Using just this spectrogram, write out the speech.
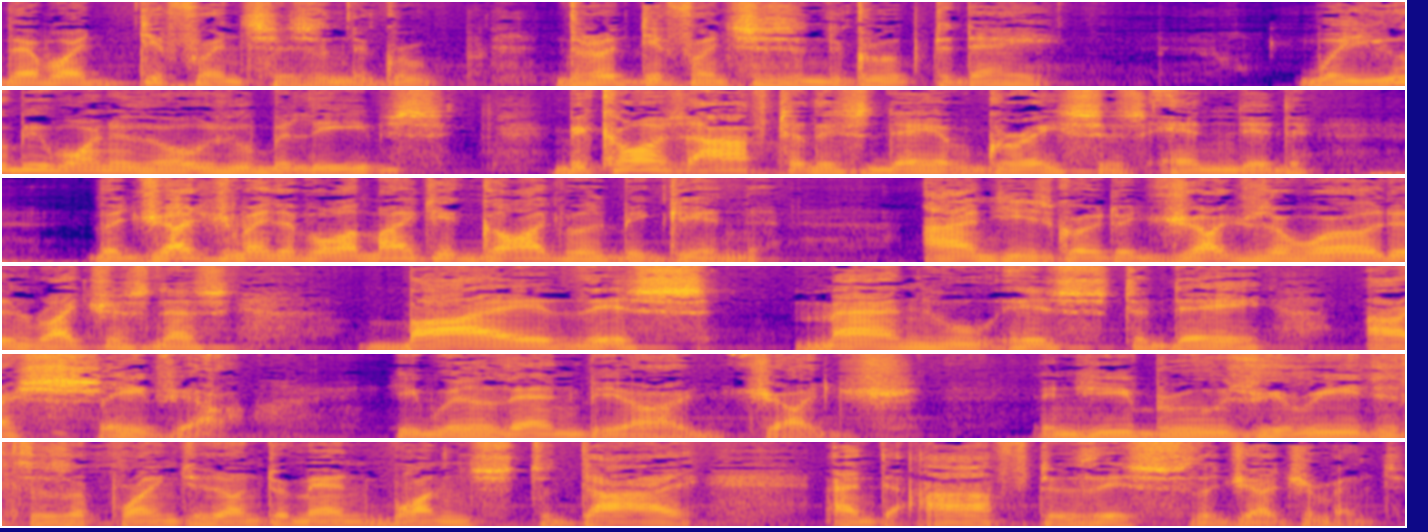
There were differences in the group. There are differences in the group today. Will you be one of those who believes? Because after this day of grace is ended, the judgment of Almighty God will begin, and He's going to judge the world in righteousness by this man who is today our Savior. He will then be our judge. In Hebrews we read it is appointed unto men once to die, and after this the judgment.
